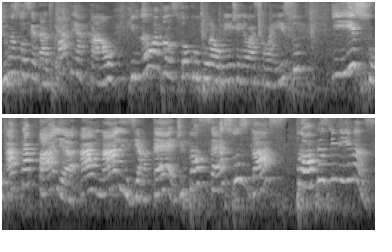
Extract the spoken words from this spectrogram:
de uma sociedade patriarcal que não avançou culturalmente em relação a isso. E isso atrapalha a análise até de processos das próprias meninas.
